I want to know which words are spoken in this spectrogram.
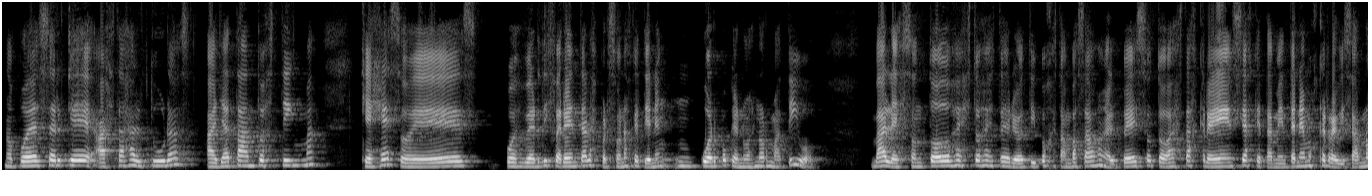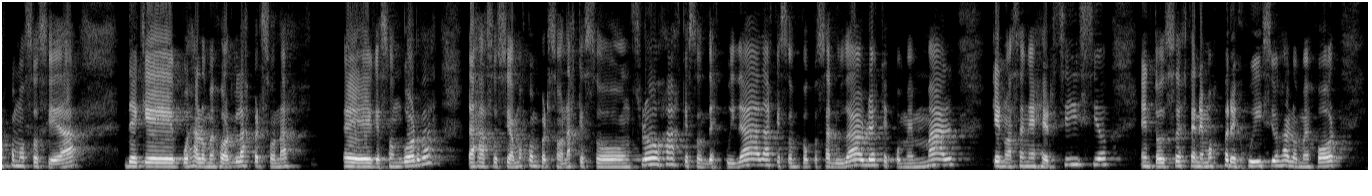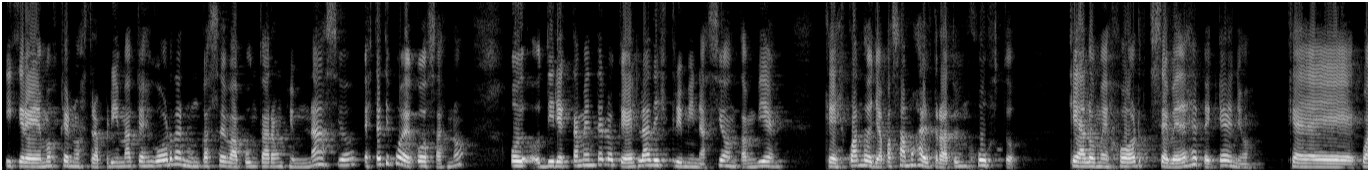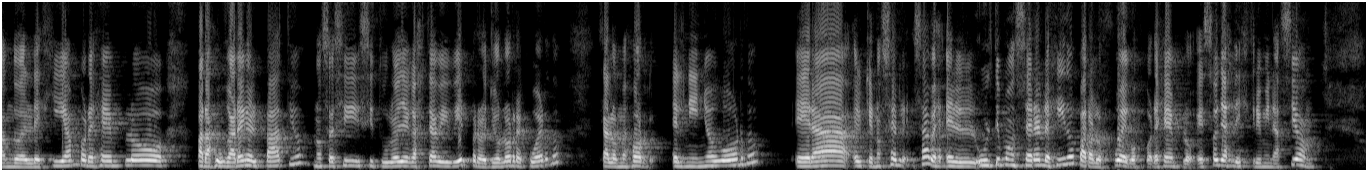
No puede ser que a estas alturas haya tanto estigma, que es eso, es pues ver diferente a las personas que tienen un cuerpo que no es normativo. Vale, son todos estos estereotipos que están basados en el peso, todas estas creencias que también tenemos que revisarnos como sociedad de que pues a lo mejor las personas eh, que son gordas, las asociamos con personas que son flojas, que son descuidadas, que son poco saludables, que comen mal, que no hacen ejercicio. Entonces tenemos prejuicios a lo mejor y creemos que nuestra prima que es gorda nunca se va a apuntar a un gimnasio. Este tipo de cosas, ¿no? O, o directamente lo que es la discriminación también, que es cuando ya pasamos al trato injusto, que a lo mejor se ve desde pequeño, que cuando elegían, por ejemplo, para jugar en el patio, no sé si, si tú lo llegaste a vivir, pero yo lo recuerdo, que a lo mejor el niño gordo era el que no se, ¿sabes? El último en ser elegido para los juegos, por ejemplo. Eso ya es discriminación.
